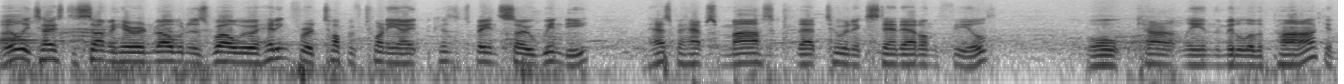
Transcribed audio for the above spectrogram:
Early taste of summer here in Melbourne as well. We were heading for a top of 28 because it's been so windy. It has perhaps masked that to an extent out on the field. All currently in the middle of the park and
